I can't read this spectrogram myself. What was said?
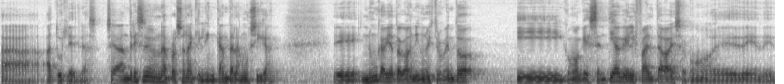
a, a tus letras? O sea, Andrés es una persona que le encanta la música, eh, nunca había tocado ningún instrumento y como que sentía que le faltaba eso, como de, de- de-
